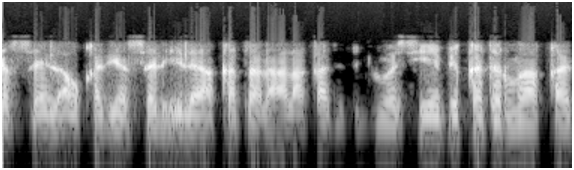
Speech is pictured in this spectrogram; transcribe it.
يصل أو قد يصل إلى قطع العلاقات الدبلوماسية بقدر ما قد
